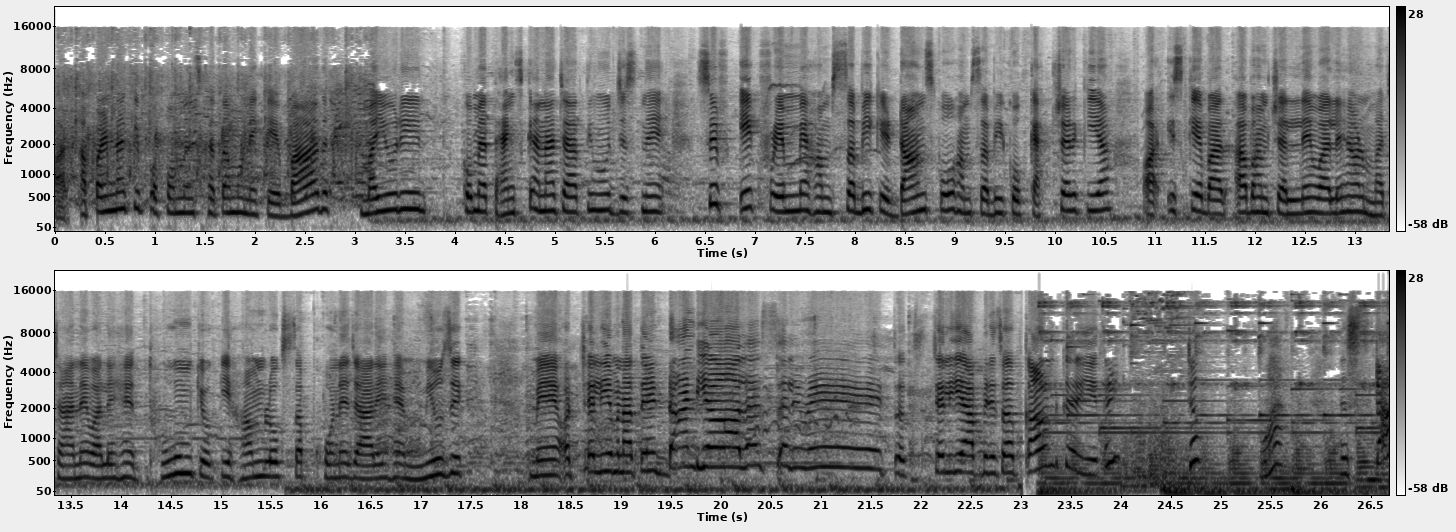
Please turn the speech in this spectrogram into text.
और अपर्णा की परफॉर्मेंस ख़त्म होने के बाद मयूरी को मैं थैंक्स कहना चाहती हूँ, जिसने सिर्फ़ एक फ्रेम में हम सभी के डांस को, हम सभी को कैप्चर किया और इसके बाद अब हम चलने वाले हैं और मचाने वाले हैं धूम, क्योंकि हम लोग सब खोने जा रहे हैं म्यूज़िक में। और चलिए मनाते हैं डांडिया सेलिब्रेट तो चलिए आप मेरे साथ काउंट करिए थ्री What? The star!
